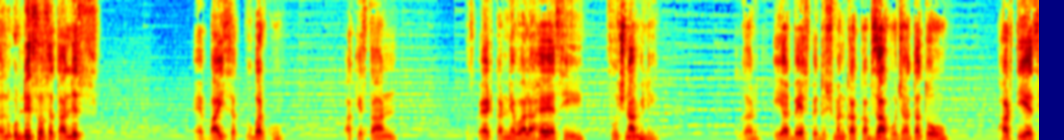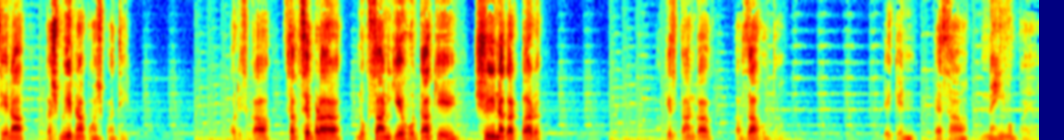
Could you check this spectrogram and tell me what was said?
सन उन्नीस में 22 अक्टूबर को पाकिस्तान घुसपैठ करने वाला है ऐसी सूचना मिली। अगर एयरबेस पे दुश्मन का कब्जा हो जाता तो भारतीय सेना कश्मीर ना पहुँच पाती। और इसका सबसे बड़ा नुकसान ये होता कि श्रीनगर पर पाकिस्तान का कब्जा होता। लेकिन ऐसा नहीं हो पाया।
